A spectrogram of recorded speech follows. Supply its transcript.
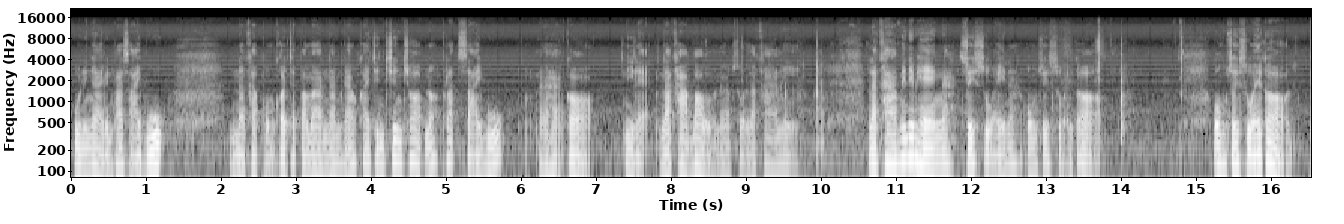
พูดง่ายๆเป็นพระสายบู นะครับผมก็จะประมาณนั้นครับใครชื่นชื่นชอบเนาะพระสายบูนะฮะก็นี่แหละราคาเบานะครับ ส่วนราคานี่ ราคาไม่ได้แพงนะ สวยๆนะ องค์สวยๆก็ องค์สวยๆก็ไป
